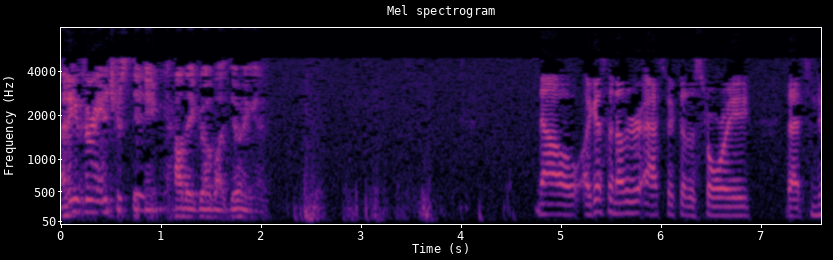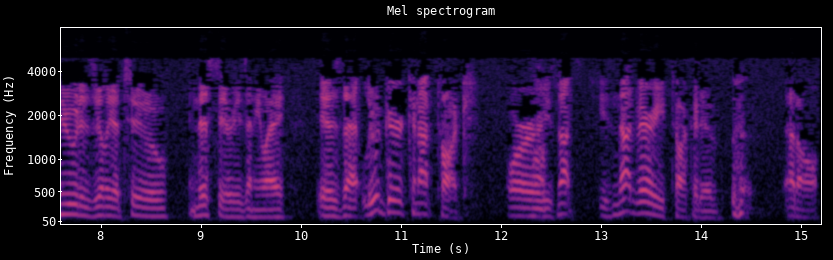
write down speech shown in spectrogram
I think it's very interesting how they go about doing it. Now, I guess another aspect of the story that's new to Xillia 2 in this series anyway is that Ludger cannot talk, or he's not he's not very talkative at all.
